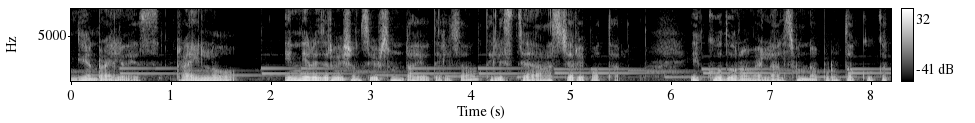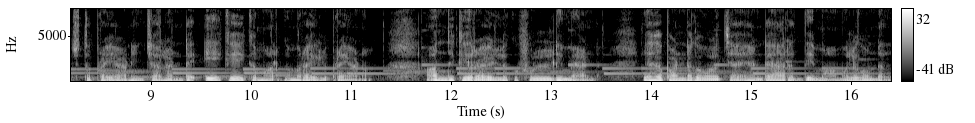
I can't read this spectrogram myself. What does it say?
ఇండియన్ రైల్వేస్ ట్రైన్లో ఎన్ని రిజర్వేషన్ సీట్స్ ఉంటాయో తెలుసా? తెలిస్తే ఆశ్చర్యపోతారు. ఎక్కువ దూరం వెళ్ళాల్సి ఉన్నప్పుడు తక్కువ ఖర్చుతో ప్రయాణించాలంటే ఏకైక మార్గం రైలు ప్రయాణం. అందుకే రైళ్ళకు ఫుల్ డిమాండ్. ఇక పండగ వచ్చాయంటే ఆ రద్దీ మామూలుగా ఉండదు.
